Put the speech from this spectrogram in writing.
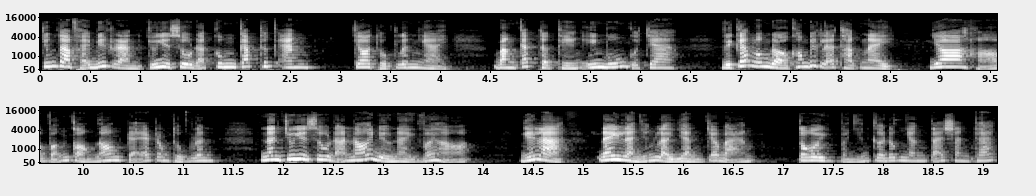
Chúng ta phải biết rằng Chúa Giêsu đã cung cấp thức ăn cho thuộc linh Ngài bằng cách thực hiện ý muốn của cha. Vì các môn đồ không biết lẽ thật này do họ vẫn còn non trẻ trong thuộc linh, nên Chúa Giêsu đã nói điều này với họ. Nghĩa là đây là những lời dành cho bạn, tôi và những cơ đốc nhân tái sanh khác.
